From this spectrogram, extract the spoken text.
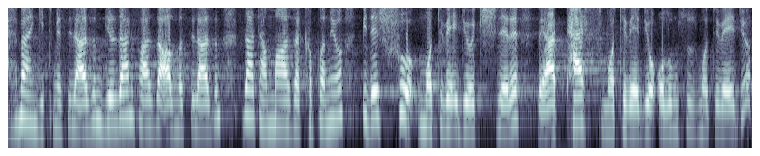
hemen gitmesi lazım. Birden fazla alması lazım. Zaten mağaza kapanıyor. Bir de şu motive ediyor kişileri veya ters motive ediyor, olumsuz motive ediyor.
